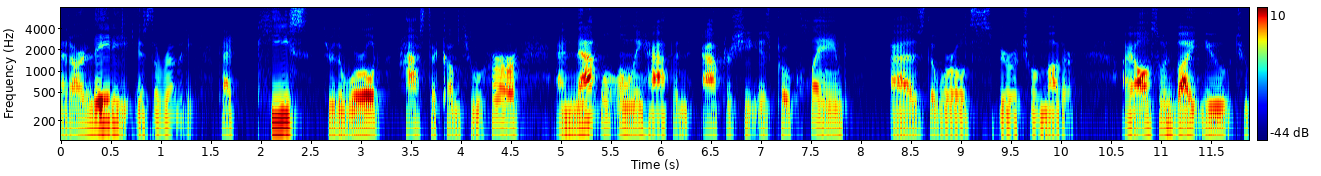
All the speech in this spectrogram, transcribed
that Our Lady is the remedy. That peace through the world has to come through her, and that will only happen after she is proclaimed as the world's spiritual mother. I also invite you to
